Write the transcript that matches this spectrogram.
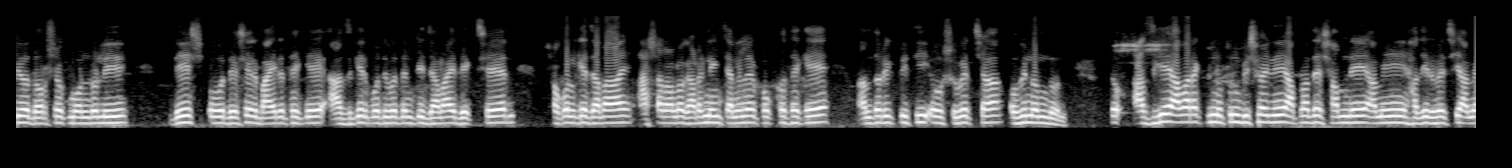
প্রিয় দর্শক মন্ডলী দেশ ও দেশের বাইরে থেকে আজকের প্রতিবেদনটি জানাই দেখছেন, সকলকে জানায় আশার আলো গার্ডেনিং চ্যানেলের পক্ষ থেকে আন্তরিক প্রীতি ও শুভেচ্ছা, অভিনন্দন। তো আজকে আবার একটি নতুন বিষয় নিয়ে আপনাদের সামনে আমি হাজির হয়েছি, আমি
